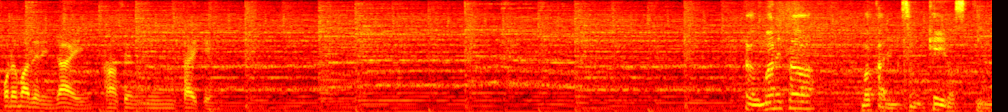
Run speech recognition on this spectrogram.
これまでにない観戦体験。生まれたばかりのそのケイロスっていう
